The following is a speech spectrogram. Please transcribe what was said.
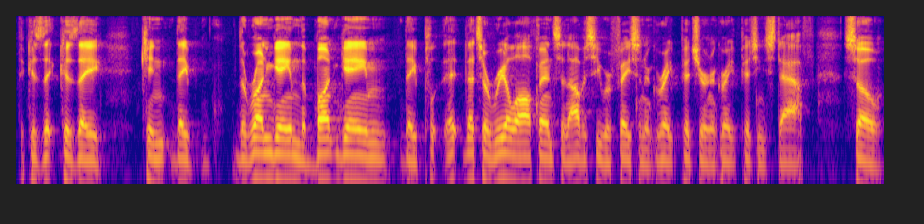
because they, cause they can they the run game, the bunt game. They that's a real offense, and obviously we're facing a great pitcher and a great pitching staff. So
